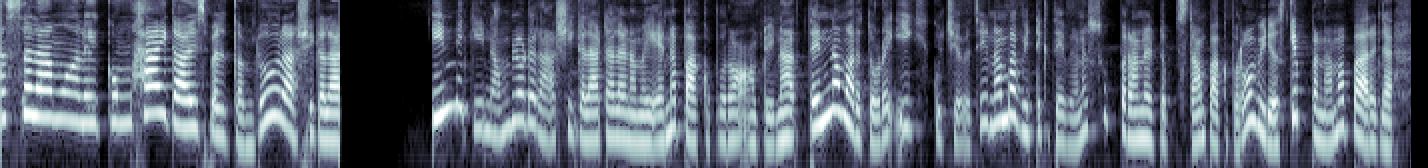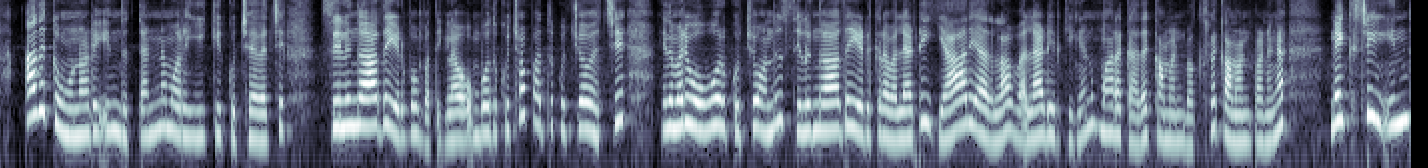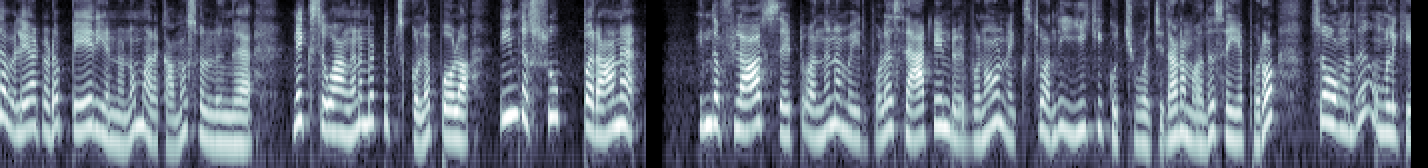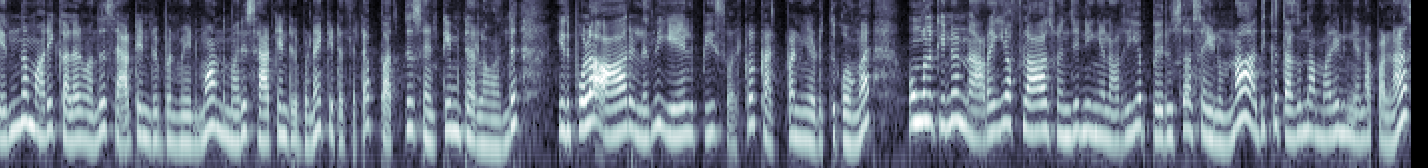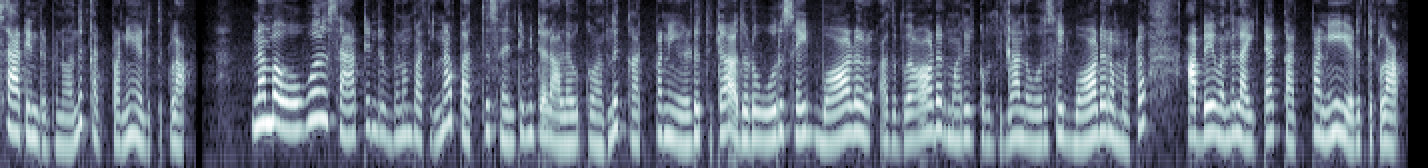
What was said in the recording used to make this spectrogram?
Assalamualaikum. Hi guys, welcome to Rashikala. இன்றைக்கி நம்மளோட ராஷி கலாட்டாவில் நம்ம என்ன பார்க்க போகிறோம் அப்படின்னா தென்னை மரத்தோட ஈக்கி குச்சியை வச்சு நம்ம வீட்டுக்கு தேவையான சூப்பரான டிப்ஸ் தான் பார்க்க போகிறோம் வீடியோ ஸ்கிப் பண்ணாமல் பாருங்கள் அதுக்கு முன்னாடி இந்த தென்னை மரம் ஈக்கி குச்சியை வச்சு சிலுங்காத எடுப்போம் பார்த்தீங்களா? ஒம்பது குச்சோ பத்து குச்சோ வச்சு இந்த மாதிரி ஒவ்வொரு குச்சோ வந்து சிலுங்காத எடுக்கிற விளையாட்டு யார் யாரெல்லாம் விளையாடிருக்கீங்கன்னு மறக்காத கமெண்ட் பாக்ஸில் கமெண்ட் பண்ணுங்கள் நெக்ஸ்ட்டு இந்த விளையாட்டோட பேர் என்னன்னு மறக்காமல் சொல்லுங்கள் நெக்ஸ்ட் வாங்க நம்ம டிப்ஸ்குள்ளே போகலாம் இந்த சூப்பரான இந்த ஃப்ளார் செட் வந்து நம்ம இது போல் சாட்டின் ரிப்பனும் நெக்ஸ்ட்டு வந்து ஈக்கி குச்சும் வச்சு தான் நம்ம வந்து செய்ய போகிறோம் ஸோ வந்து உங்களுக்கு எந்த மாதிரி கலர் வந்து சாட்டின் ரிப்பன் வேணுமோ அந்த மாதிரி சாட்டின் ரிப்பனை கிட்டத்தட்ட பத்து சென்டிமீட்டரில் வந்து இது போல் ஆறுலேருந்து ஏழு பீஸ் வரைக்கும் கட் பண்ணி எடுத்துக்கோங்க. உங்களுக்கு இன்னும் நிறைய ஃப்ளார்ஸ் வந்து நீங்கள் நிறைய பெருசாக செய்யணும்னா அதுக்கு தகுந்த மாதிரி நீங்கள் என்ன பண்ணலாம் சாட்டின் ரிப்பன் வந்து கட் பண்ணி எடுத்துக்கலாம். நம்ம ஒவ்வொரு சாட்டின் ரிப்பனும் பார்த்திங்கன்னா பத்து சென்டிமீட்டர் அளவுக்கு வந்து கட் பண்ணி எடுத்துகிட்டு அதோட ஒரு சைட் பார்டர் அது பார்டர் மாதிரி இருக்கும் பார்த்திங்களா அந்த ஒரு சைட் பார்டரை மட்டும் அப்படியே வந்து லைட்டாக கட் பண்ணி எடுத்துக்கலாம்.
